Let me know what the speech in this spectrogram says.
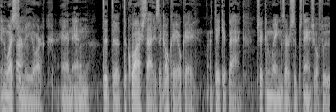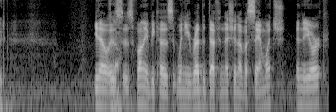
in Western New York, and and the, the to quash that, he's like, okay, okay, I take it back. Chicken wings are substantial food. You know, it's So. it's funny because when you read the definition of a sandwich in New York,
